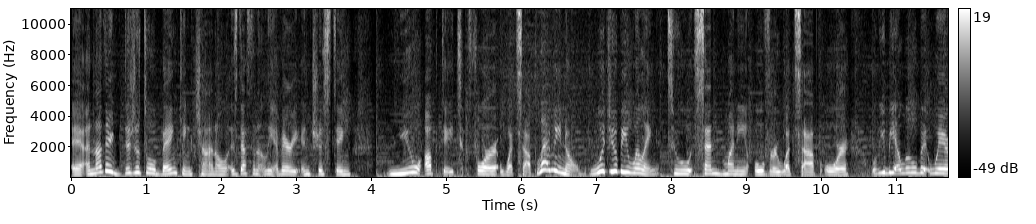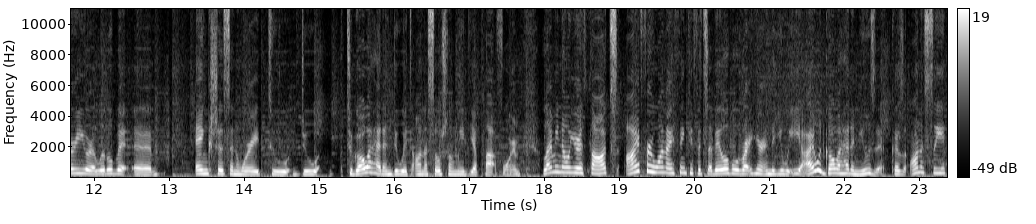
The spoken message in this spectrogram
uh, another digital banking channel is definitely a very interesting new update for WhatsApp. Let me know. Would you be willing to send money over WhatsApp or will you be a little bit wary or a little bit uh, anxious and worried to do to go ahead and do it on a social media platform. Let me know your thoughts. I for one I think if it's available right here in the UAE, I would go ahead and use it cuz honestly,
